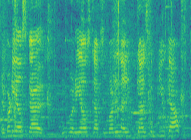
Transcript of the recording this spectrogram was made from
Anybody else got, anybody else got some money that you guys can puke out?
